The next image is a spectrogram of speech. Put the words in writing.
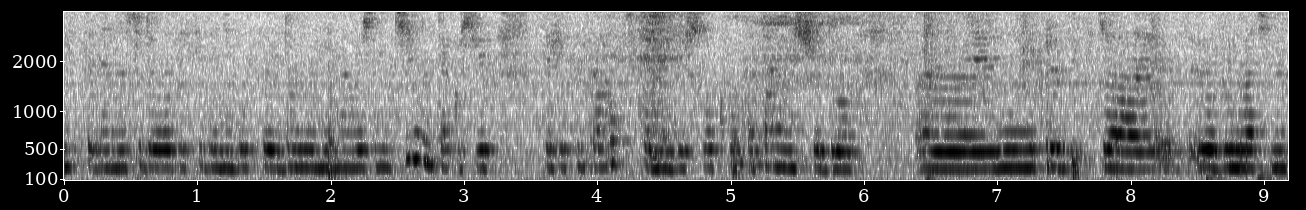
місця даного судового засідання був повідомлений належним чином. Також від захисника Грубського надійшло клопотання щодо неприбуття з- обвинуваченого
